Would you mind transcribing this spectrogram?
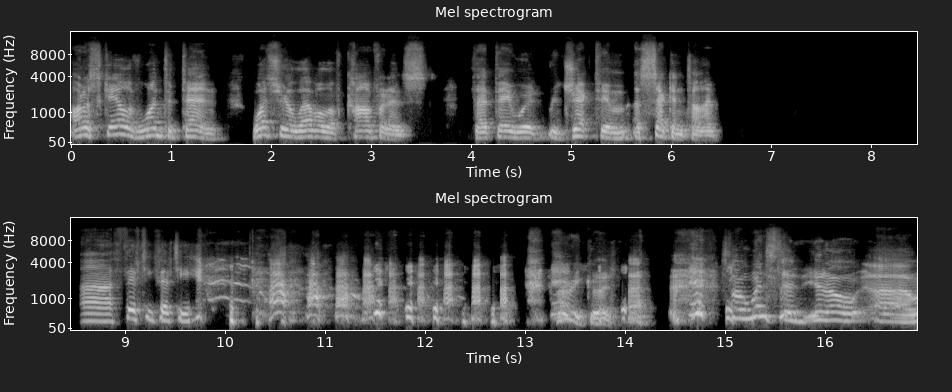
On a scale of one to 10, what's your level of confidence that they would reject him a second time? Uh, 50 50. Very good. So Winston, you know, uh,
